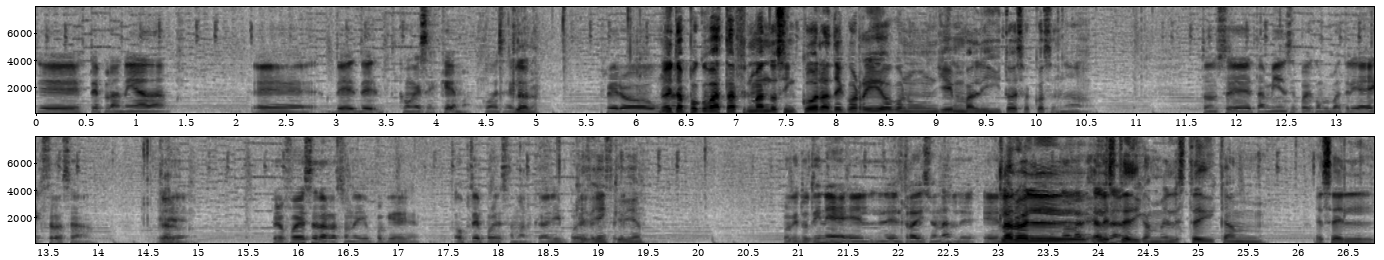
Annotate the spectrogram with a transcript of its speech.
eh, esté planeada eh, de, de- con ese esquema, con ese Claro. Pero No, y tampoco va a estar filmando 5 horas de corrido con un gimbal y todas esas cosas. No. Entonces también se puede comprar batería extra, o sea. Claro. eh, pero fue esa la razón de yo porque opté por esa marca. Y por Qué bien, qué bien. Porque tú tienes el, el tradicional. el- Claro, el, Steadicam. El Steadicam es el,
